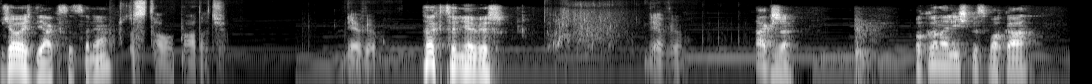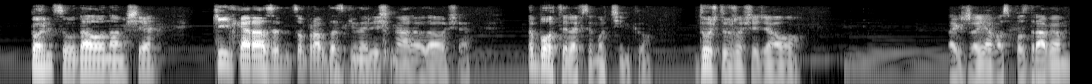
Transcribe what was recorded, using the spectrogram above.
Wziąłeś diaksy, co nie? Przestało padać. Nie wiem, Tak to nie wiesz. nie wiem. Także. Pokonaliśmy smoka. W końcu udało nam się. Kilka razy, co prawda, zginęliśmy, ale udało się. To było tyle w tym odcinku. Dużo, dużo się działo. Także ja was pozdrawiam.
